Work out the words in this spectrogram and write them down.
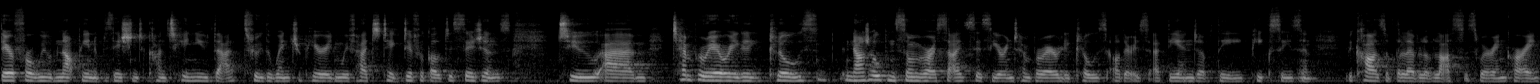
therefore we would not be in a position to continue that through the winter period. And we've had to take difficult decisions to um, temporarily close, not open some of our sites this year and temporarily close others at the end of the peak season because of the level of losses we're incurring.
